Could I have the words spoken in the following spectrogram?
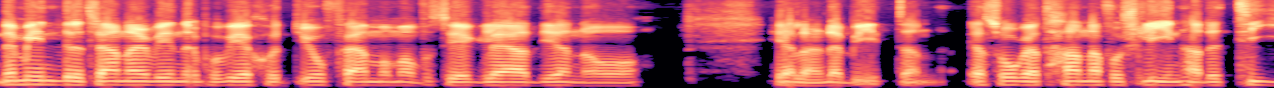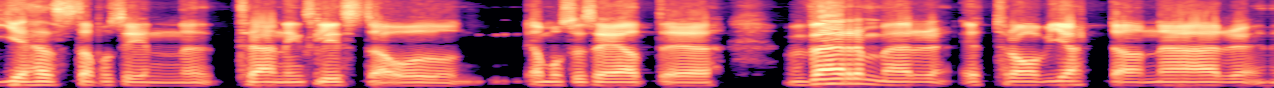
när mindre tränare vinner på V75 och man får se glädjen och hela den där biten. Jag såg att Hanna Forslin hade tio hästar på sin eh, träningslista och jag måste säga att det värmer ett travhjärta när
